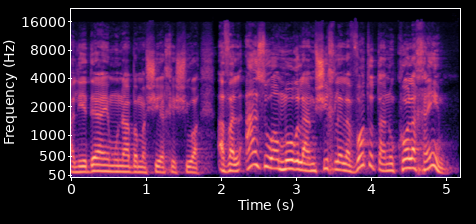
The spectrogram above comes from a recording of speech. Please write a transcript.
על ידי האמונה במשיח ישוע. אבל אז הוא אמור להמשיך ללוות אותנו כל החיים.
